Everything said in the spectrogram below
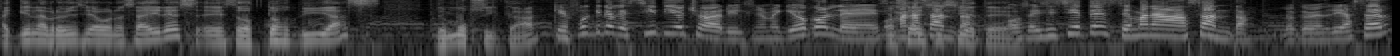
aquí en la provincia de Buenos Aires, esos dos días de música. Que fue creo que 7 y 8 de abril, si no me equivoco, O Semana 6 y Santa. 7. O 6 y 7, Semana Santa, lo que vendría a ser.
